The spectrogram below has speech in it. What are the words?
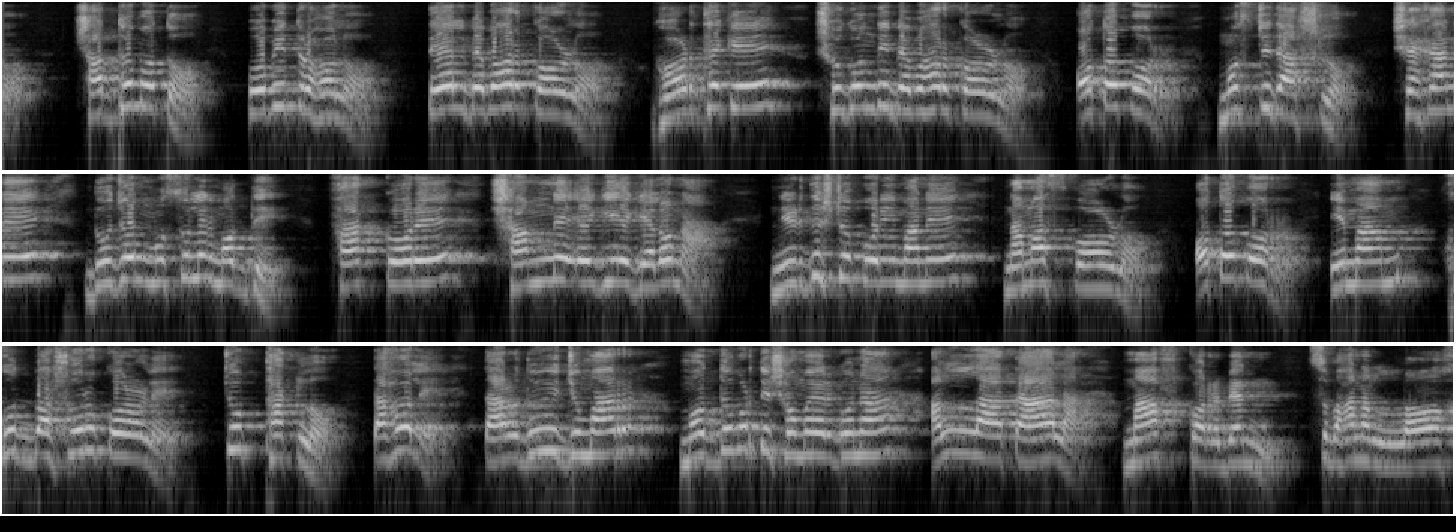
সাধ্যমতো পবিত্র হলো, তেল ব্যবহার করল ঘর থেকে সুগন্ধি ব্যবহার করল, অতপর মসজিদে আসলো। সেখানে দুজন মুসল্লির মধ্যে ফাঁক করে সামনে এগিয়ে গেল না, নির্দিষ্ট পরিমাণে নামাজ পড়ল। অতপর ইমাম খুতবা শুরু করলে, চুপ থাকল। তাহলে তার দুই জুমার মধ্যবর্তী সময়ের গুণা আল্লাহ তাআলা মাফ করবেন। সুবহানাল্লাহ।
